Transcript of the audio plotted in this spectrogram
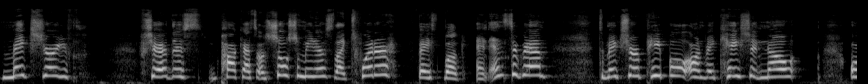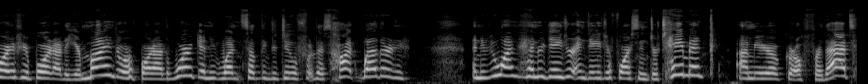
make sure you f- share this podcast on social medias like Twitter, Facebook, and Instagram to make sure people on vacation know, or if you're bored out of your mind or bored out of work and you want something to do for this hot weather. And if you want Henry Danger and Danger Force Entertainment, I'm your girl for that.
